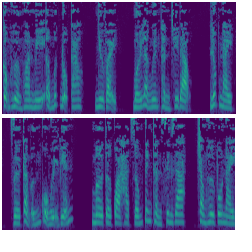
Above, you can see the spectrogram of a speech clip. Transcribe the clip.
cộng hưởng hoàn mỹ ở mức độ cao. Như vậy, mới là nguyên thần chi đạo. Lúc này, dưới cảm ứng của ngụy viễn, mờ tờ quả hạt giống tinh thần sinh ra trong hư vô này,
